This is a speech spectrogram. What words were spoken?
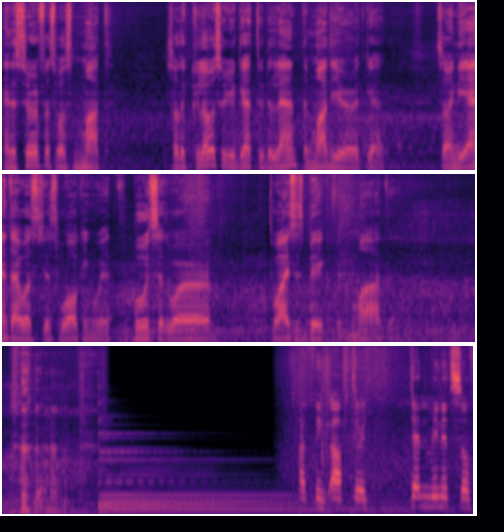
and the surface was mud. So the closer you get to the land, the muddier it gets. So in the end I was just walking with boots that were twice as big with mud and I think after 10 minutes of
